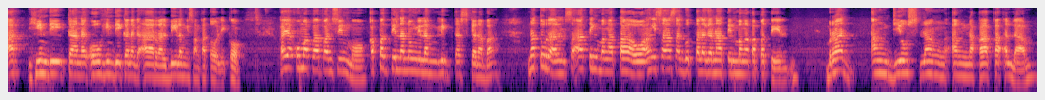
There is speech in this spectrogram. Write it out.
at hindi ka na, o hindi ka nag-aaral bilang isang katoliko. Kaya kung mapapansin mo, kapag tinanong nilang ligtas ka na ba, natural sa ating mga tao, ang isasagot talaga natin mga kapatid, Brad, ang Diyos lang ang nakakaalam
